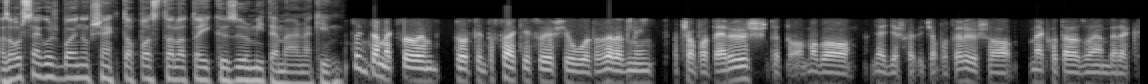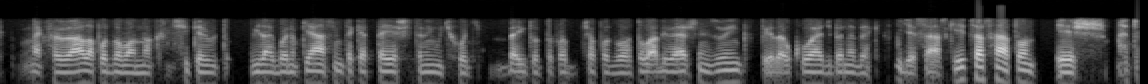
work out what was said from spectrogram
Az országos bajnokság tapasztalatai közül mit emelnek ki? Szerintem megfelelően történt a felkészülés, jó volt az eredmény, a csapat erős, tehát a maga egyes csapat erős, a meghatározó emberek megfelelő állapotban vannak, sikerült világbajnoki álszinteket teljesíteni, úgyhogy bejutottak a csapatba a további versenyzőink, például Kovács Benedek, ugye 100-200 háton, és hát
